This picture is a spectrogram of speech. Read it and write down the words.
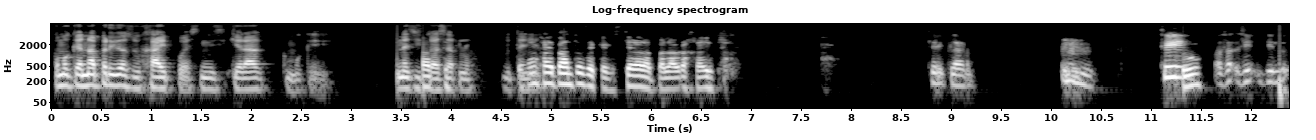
como que no ha perdido su hype, pues ni siquiera como que necesitó hacerlo. Lo tenía. hype antes de que existiera la palabra hype. sí, claro. Sí, ¿Tú? o sea, sí, sin du-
